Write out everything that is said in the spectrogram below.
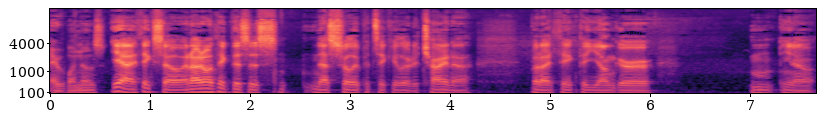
everyone knows. Yeah, I think so. And I don't think this is necessarily particular to China, but I think the younger, you know,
